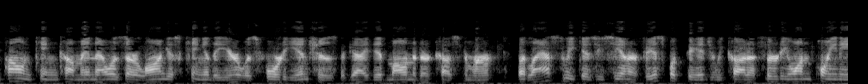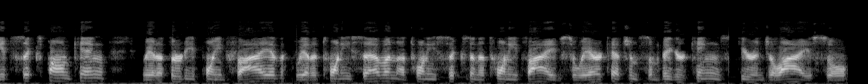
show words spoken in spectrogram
pound king come in. That was our longest king of the year. It was 40 inches. The guy did mount at our customer. But last week, as you see on our Facebook page, we caught a 31.86 pound king. We had a 30.5, we had a 27, a 26, and a 25. So we are catching some bigger kings here in July. So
